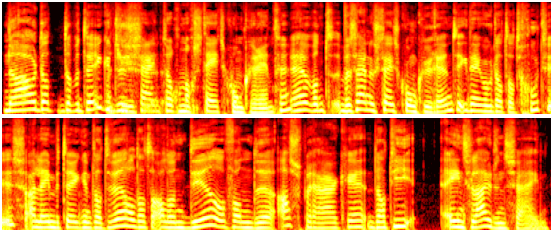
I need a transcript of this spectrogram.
Nou, dat, dat betekent want dus. zijn toch nog steeds concurrenten? Hè, want we zijn nog steeds concurrenten. Ik denk ook dat dat goed is. Alleen betekent dat wel dat al een deel van de afspraken. dat die eensluidend zijn.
